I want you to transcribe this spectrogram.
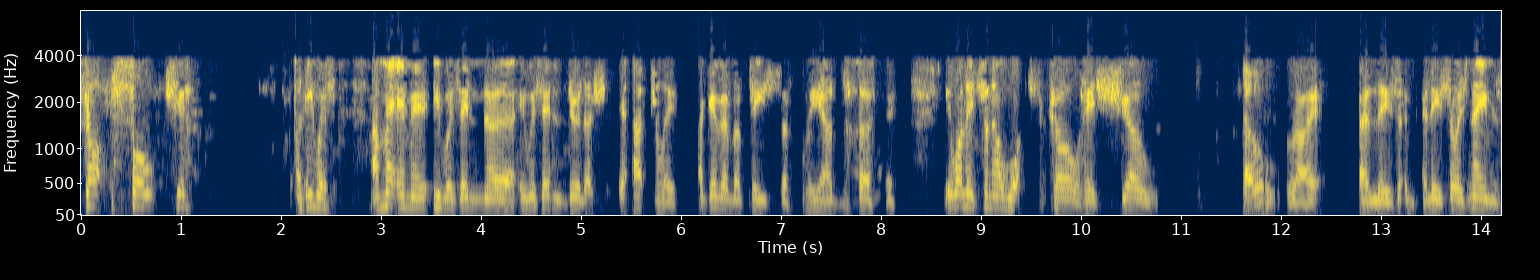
Scott Fulcher. And he was. I met him. He was in. Uh, he was in doing a. Actually, I gave him a piece of free advert. he wanted to know what to call his show, Oh, right? And he's and he, so his name's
